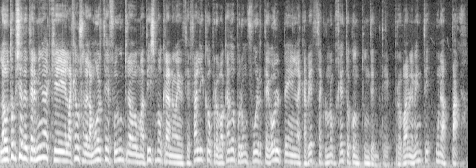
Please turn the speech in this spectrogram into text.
La autopsia determina que la causa de la muerte fue un traumatismo cranoencefálico provocado por un fuerte golpe en la cabeza con un objeto contundente, probablemente una pala.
